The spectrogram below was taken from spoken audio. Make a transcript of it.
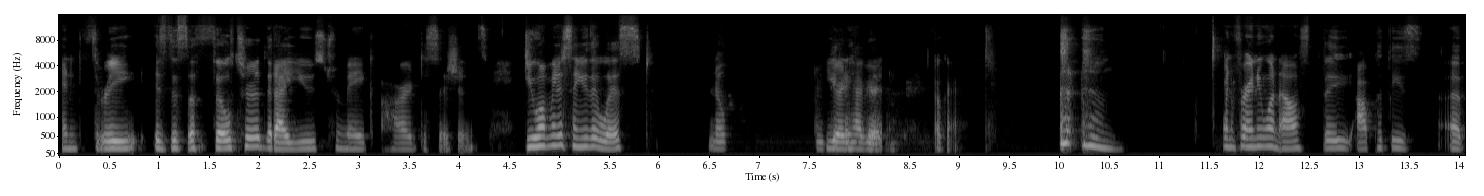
And three, is this a filter that I use to make hard decisions? Do you want me to send you the list? Nope. You already have good. your okay. and for anyone else, the I'll put these up.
